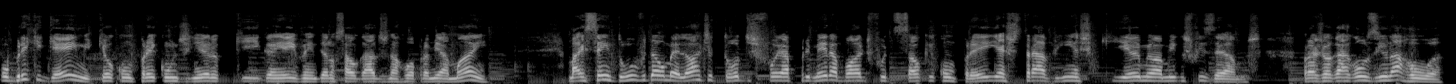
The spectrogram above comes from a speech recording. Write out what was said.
O Brick Game, que eu comprei com o dinheiro que ganhei vendendo salgados na rua para minha mãe, mas sem dúvida o melhor de todos foi a primeira bola de futsal que comprei e as travinhas que eu e meus amigos fizemos para jogar golzinho na rua.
